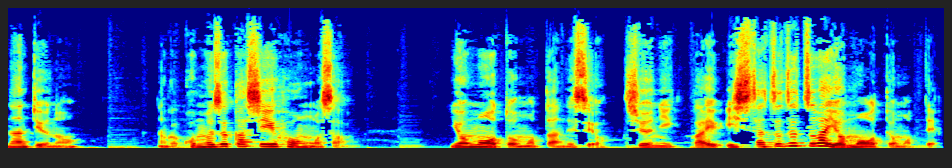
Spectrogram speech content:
う、なんていうの？なんか小難しい本をさ、読もうと思ったんですよ。週に一回、一冊ずつは読もうって思って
